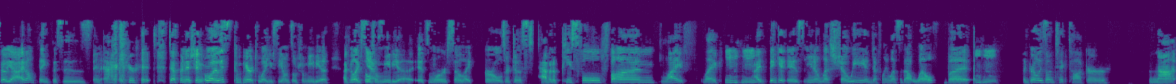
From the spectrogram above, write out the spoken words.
So yeah, I don't think this is an accurate definition, or at least compare it to what you see on social media. I feel like social Yes. media, it's more so like girls are just having a peaceful, fun life. Like Mm-hmm. I think it is, you know, less showy and definitely less about wealth, but Mm-hmm. the girlies on TikTok are not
